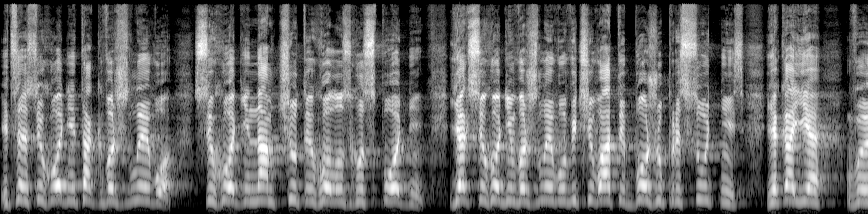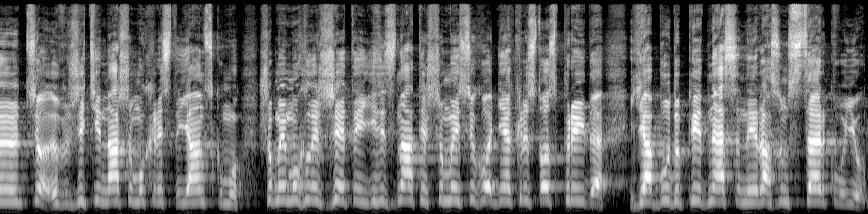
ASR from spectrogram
І це сьогодні так важливо. Сьогодні нам чути голос Господній. Як сьогодні важливо відчувати Божу присутність, яка є в, в житті нашому християнському, щоб ми могли жити і знати, що ми сьогодні, як Христос прийде, я буду піднесений разом з церквою.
